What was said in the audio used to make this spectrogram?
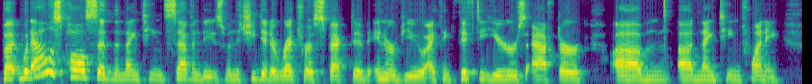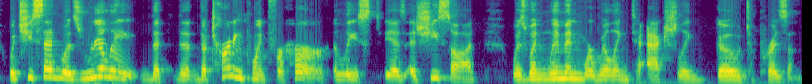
But what Alice Paul said in the 1970s, when she did a retrospective interview, I think 50 years after um, uh, 1920, what she said was really the, the, the turning point for her, at least as, as she saw it, was when women were willing to actually go to prison.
